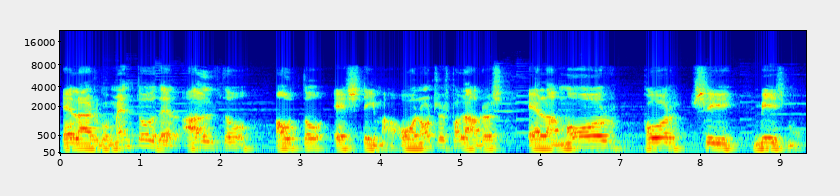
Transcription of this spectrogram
el argumento del alto autoestima, o en otras palabras, el amor por sí mismo.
